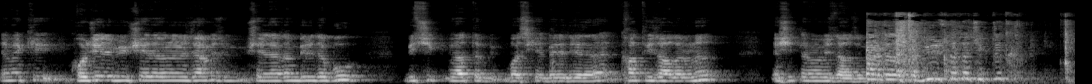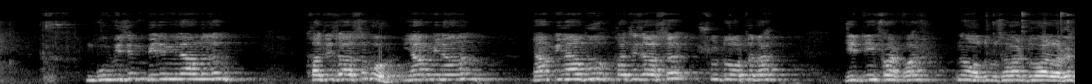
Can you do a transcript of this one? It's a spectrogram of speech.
Demek ki Kocaeli Büyükşehir'e önereceğimiz şeylerden biri de bu. Bitişik veyahut da başka belediyelere kat hizalarını eşitlememiz lazım. Arkadaşlar bir üst kata çıktık. Bu bizim bilim binamızın kat hizası bu. Yan binanın yan bina bu. Kat hizası şurada ortada. Ciddi fark var. Ne oldu? Bu sefer duvarları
